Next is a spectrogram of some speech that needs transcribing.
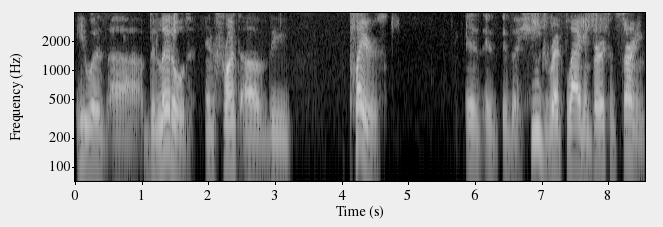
he was uh, belittled in front of the players is, is is a huge red flag and very concerning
